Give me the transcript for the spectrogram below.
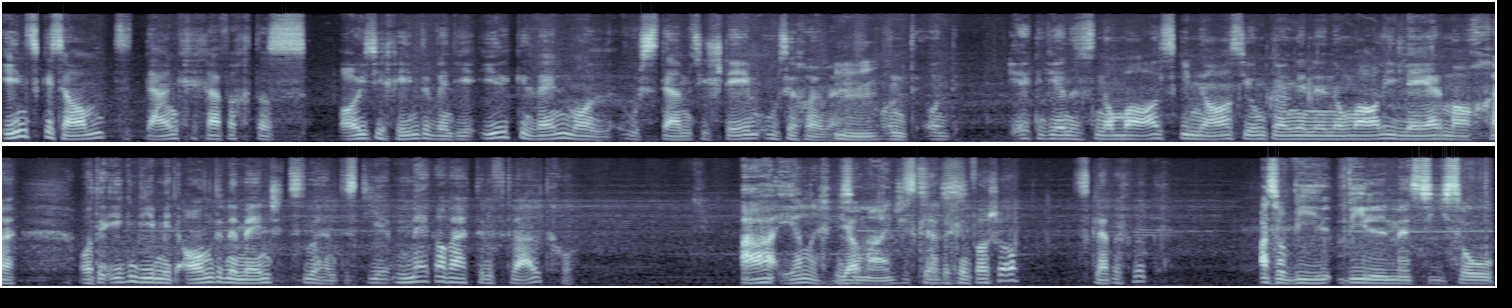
insgesamt denke ich einfach, dass unsere Kinder, wenn die irgendwann mal aus dem System rauskommen und, und irgendwie in ein normales Gymnasium gehen, eine normale Lehre machen oder irgendwie mit anderen Menschen zu tun haben, dass die mega weiter auf die Welt kommen. Ah, ehrlich, wieso meinst du das glaube ich das? Fall schon. Das glaube ich wirklich. Also weil, weil man sie so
